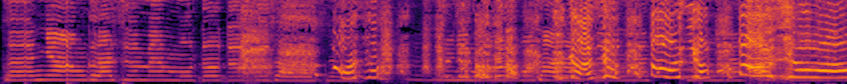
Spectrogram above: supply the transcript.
그냥 가슴에 묻어두고 살았으면 아니야, 아니야, 다빈아, 그게 아니야, 아니야, 아니야.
